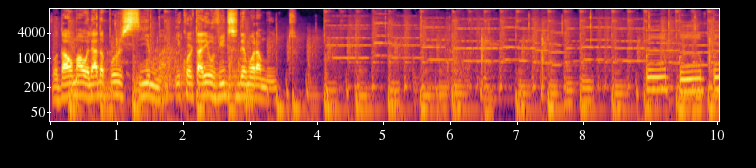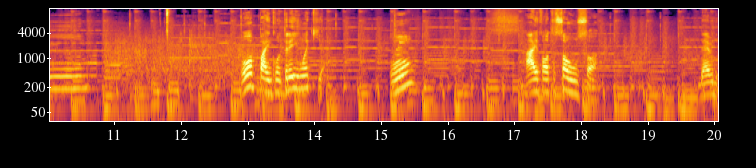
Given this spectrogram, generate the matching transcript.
Vou dar uma olhada por cima e cortarei o vídeo se demorar muito. Pum, pum, pum. Opa, encontrei um aqui, ó. Um. Ai, falta só um só. Deve,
